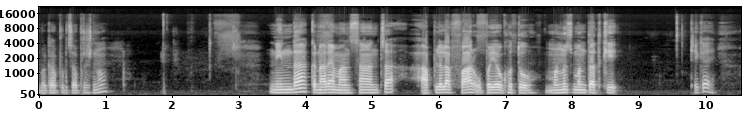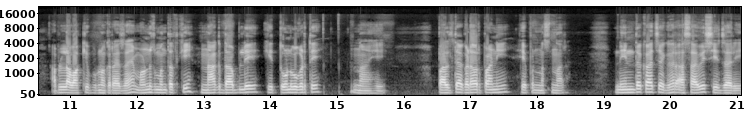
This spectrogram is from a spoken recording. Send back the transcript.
बघा पुढचा प्रश्न. निंदा करणाऱ्या माणसांचा आपल्याला फार उपयोग होतो म्हणूनच म्हणतात की. ठीक आहे? आपल्याला वाक्य पूर्ण करायचं आहे. म्हणूनच म्हणतात की नाक दाबले की तोंड उघडते? नाही. पालत्या घडावर पाणी हे पण नसणार. निंदकाचे घर असावे शेजारी.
